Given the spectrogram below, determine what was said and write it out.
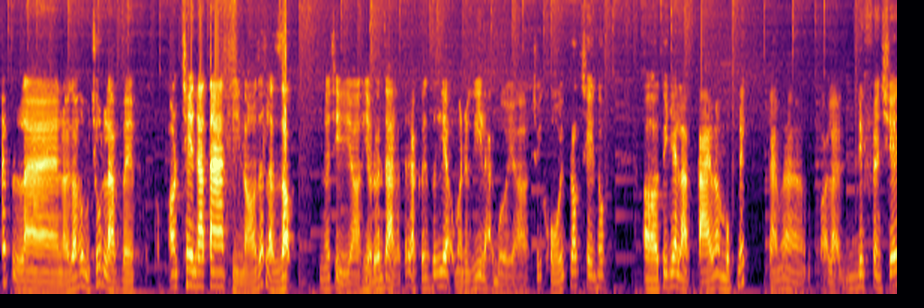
phép là nói rõ hơn một chút là về on-chain data thì nó rất là rộng. Nó chỉ uh, hiểu đơn giản là tất cả các dữ liệu mà được ghi lại bởi uh, chuỗi khối blockchain thôi. Ờ, tuy nhiên là cái mà mục đích cái mà gọi là differentiate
